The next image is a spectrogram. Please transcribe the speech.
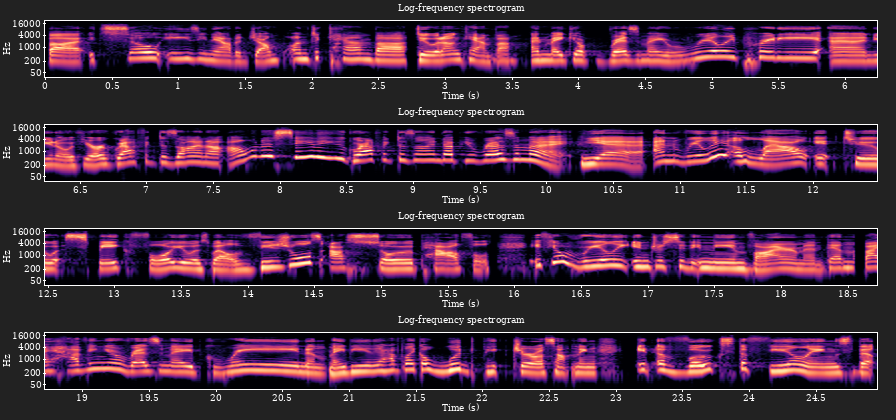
but it's so easy now to jump onto Canva Do it on Canva. and make your resume really pretty. And, you know, if you're a graphic designer, I want to see that you graphic designed up your resume. Yeah, and really allow it to speak for you as well. Visuals are so powerful. If you're really interested in the environment, then by having your resume green and maybe you have like a wood picture or something, it evokes the feelings that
